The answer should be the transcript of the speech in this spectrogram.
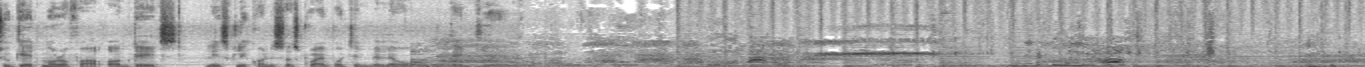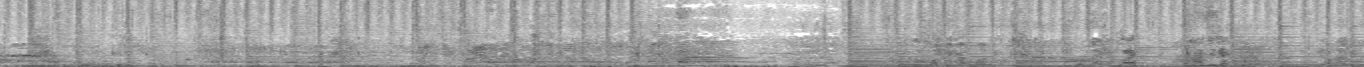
To get more of our updates, please click on the subscribe button below. Thank you.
